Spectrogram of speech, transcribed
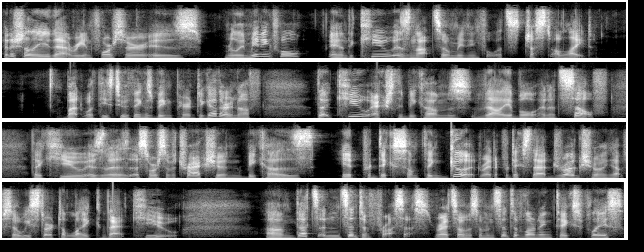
Initially, that reinforcer is really meaningful, and the cue is not so meaningful. It's just a light. But with these two things being paired together enough, the cue actually becomes valuable in itself. The cue is a, a source of attraction because it predicts something good, right? It predicts that drug showing up. So we start to like that cue. Um, that's an incentive process, right? So some incentive learning takes place,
